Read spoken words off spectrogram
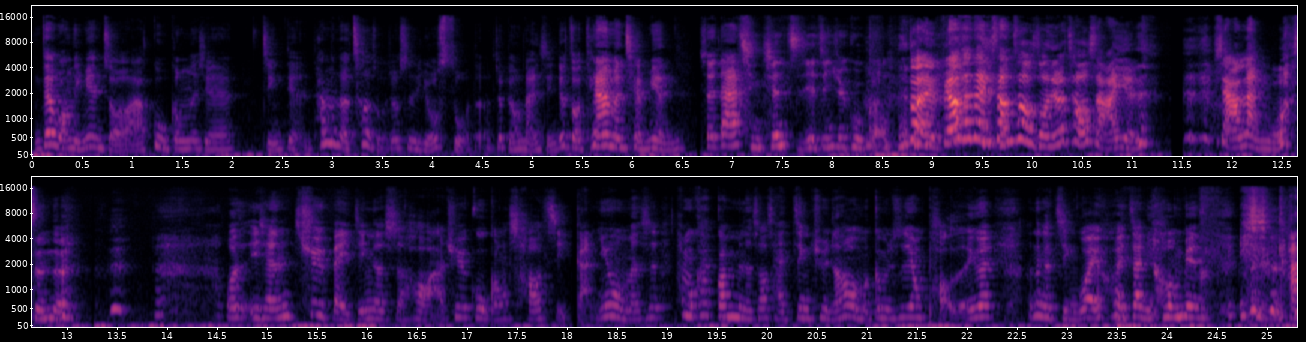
你再往里面走啊，故宫那些景点，他们的厕所就是有锁的，就不用担心，就走天安门前面。所以大家请先直接进去故宫，对，不要在那里上厕所，你会超傻眼，吓烂我，真的。我以前去北京的时候啊，去故宫超级赶，因为我们是他们快关门的时候才进去，然后我们根本就是用跑的，因为那个警卫会在你后面一直看，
